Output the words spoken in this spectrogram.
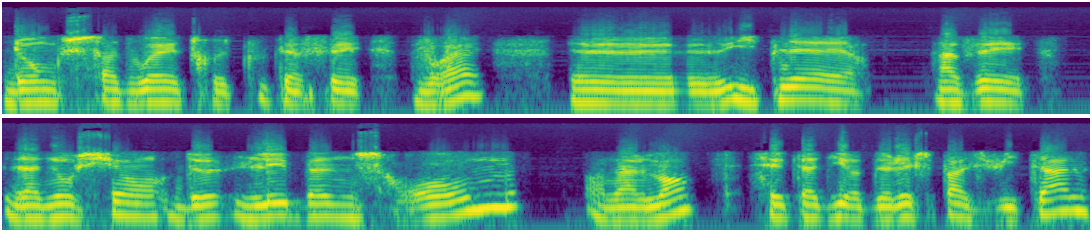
donc ça doit être tout à fait vrai. Euh, Hitler avait la notion de Lebensraum en allemand, c'est-à-dire de l'espace vital.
